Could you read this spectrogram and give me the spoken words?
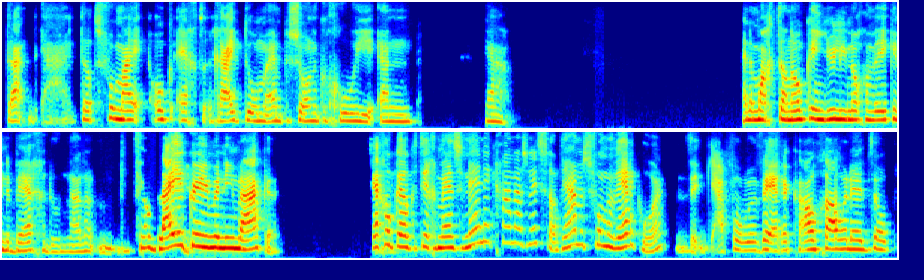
daar, ja, dat is voor mij ook echt rijkdom en persoonlijke groei. En ja, en dan mag ik dan ook in juli nog een week in de bergen doen. Nou, dan, veel blijer kun je me niet maken zeg ook elke keer tegen mensen: nee, nee, ik ga naar Zwitserland. Ja, maar het is voor mijn werk hoor. Ja, voor mijn werk. Hou gauw een hand op.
